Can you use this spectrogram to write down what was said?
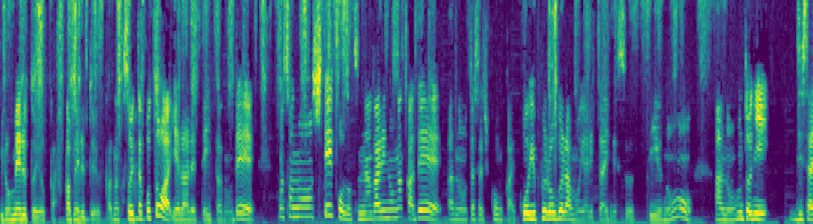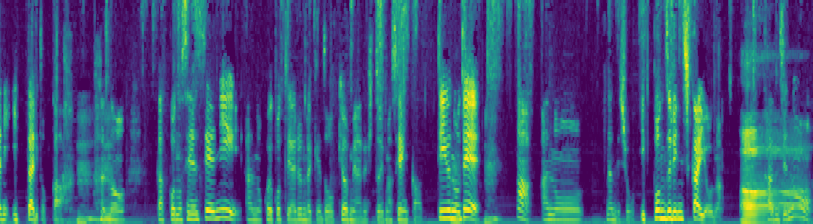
広めるというか、深めるというか、なんかそういったことはやられていたので、まあ、その指定校のつながりの中で、あの、私たち今回こういうプログラムをやりたいんですっていうのを、あの、本当に実際に行ったりとか、うんあの、学校の先生に、あの、こういうことやるんだけど、興味ある人いませんかっていうので、うん。まあ、あの、なんでしょう、一本釣りに近いような感感じの、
